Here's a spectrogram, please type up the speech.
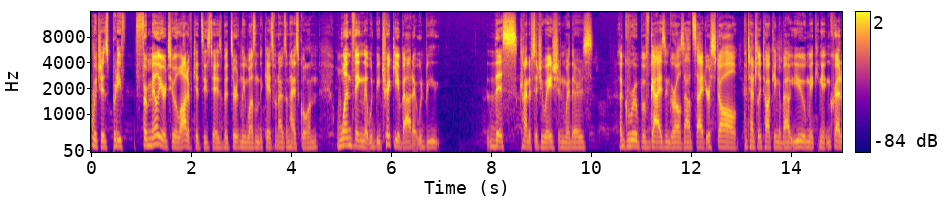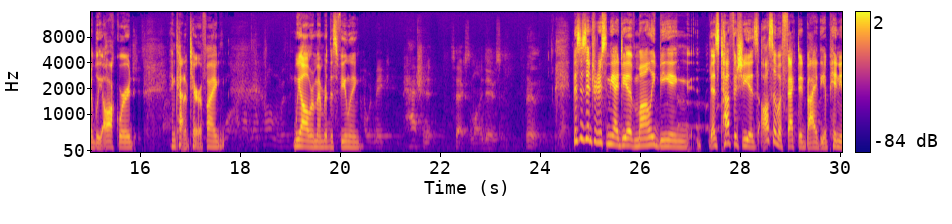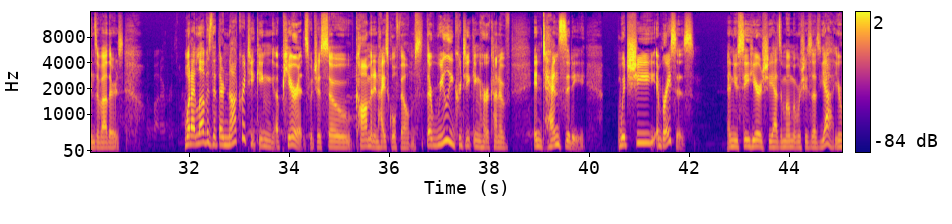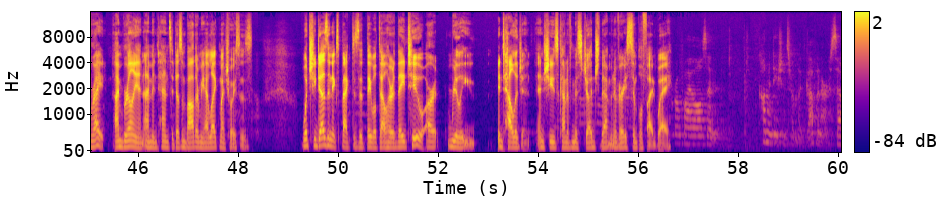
which is pretty familiar to a lot of kids these days, but certainly wasn't the case when I was in high school. And one thing that would be tricky about it would be this kind of situation where there's a group of guys and girls outside your stall potentially talking about you, making it incredibly awkward and kind of terrifying. We all remember this feeling. I would make passionate sex to Molly Davidson. Really? This is introducing the idea of Molly being, as tough as she is, also affected by the opinions of others. What I love is that they're not critiquing appearance, which is so common in high school films. They're really critiquing her kind of intensity, which she embraces. And you see here, she has a moment where she says, Yeah, you're right. I'm brilliant. I'm intense. It doesn't bother me. I like my choices. What she doesn't expect is that they will tell her they too are really intelligent, and she's kind of misjudged them in a very simplified way. Profiles and commendations from the governor. So,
